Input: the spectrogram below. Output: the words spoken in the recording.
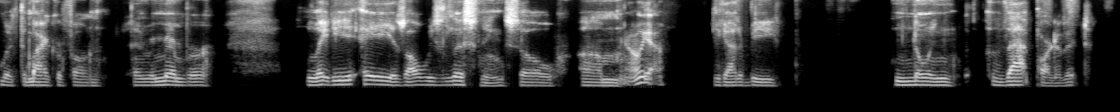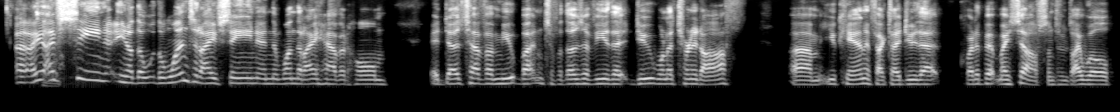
with the microphone. And remember, Lady A is always listening, so um, oh yeah, you got to be knowing that part of it. I, have seen, you know, the the ones that I've seen, and the one that I have at home, it does have a mute button. So for those of you that do want to turn it off, um, you can. In fact, I do that quite a bit myself. Sometimes I will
